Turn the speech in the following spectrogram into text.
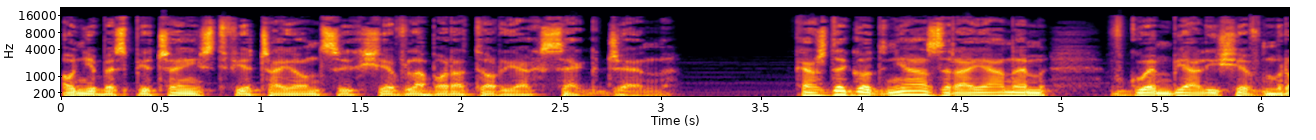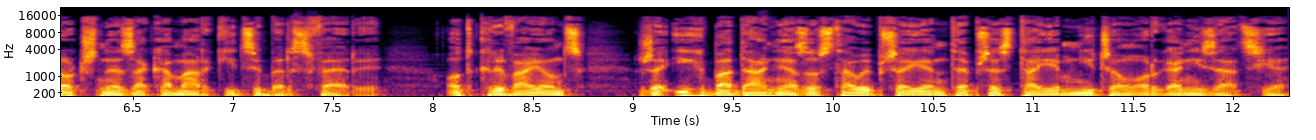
o niebezpieczeństwie czających się w laboratoriach SecGen. Każdego dnia z Ryanem wgłębiali się w mroczne zakamarki cybersfery, odkrywając, że ich badania zostały przejęte przez tajemniczą organizację.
